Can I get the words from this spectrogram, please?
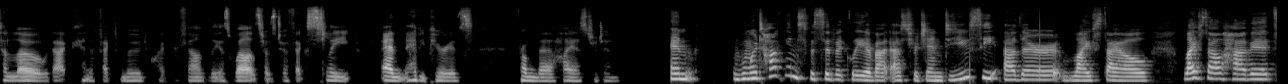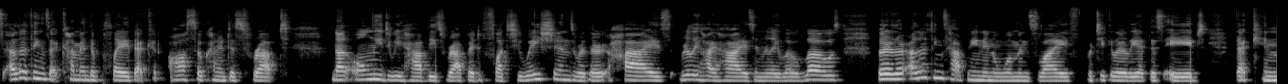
to low, that can affect mood quite profoundly as well. It starts to affect sleep and heavy periods from the high estrogen. And when we're talking specifically about estrogen, do you see other lifestyle lifestyle habits, other things that come into play that could also kind of disrupt? Not only do we have these rapid fluctuations where there are highs, really high highs and really low lows, but are there other things happening in a woman's life, particularly at this age, that can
